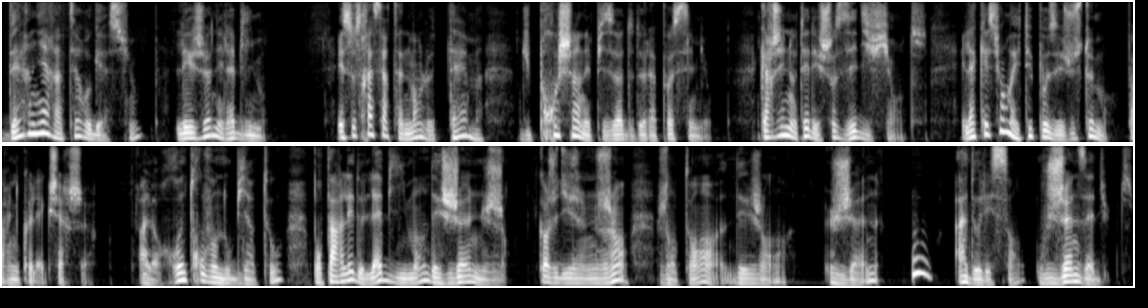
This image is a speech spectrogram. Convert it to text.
Dernière interrogation, les jeunes et l'habillement. Et ce sera certainement le thème du prochain épisode de la post sémio, car j'ai noté des choses édifiantes. Et la question m'a été posée justement par une collègue chercheur. Alors retrouvons-nous bientôt pour parler de l'habillement des jeunes gens. Quand je dis jeunes gens, j'entends des gens jeunes ou adolescents ou jeunes adultes.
